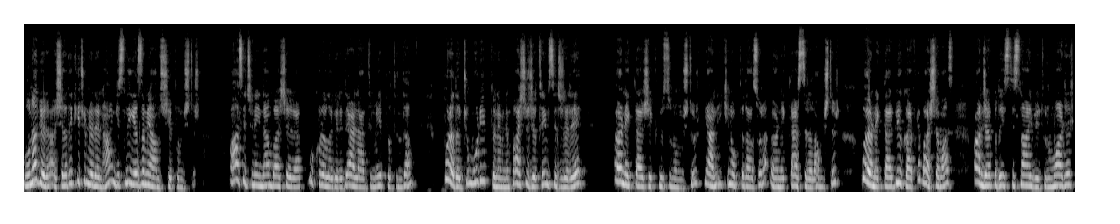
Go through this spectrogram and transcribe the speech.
Buna göre aşağıdaki cümlelerin hangisinde yazım yanlış yapılmıştır? A seçeneğinden başlayarak bu kurala göre değerlendirme yapıldığında burada Cumhuriyet döneminin başlıca temsilcileri örnekler şeklinde sunulmuştur. Yani iki noktadan sonra örnekler sıralanmıştır. Bu örnekler büyük harfle başlamaz. Ancak burada istisnai bir durum vardır.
